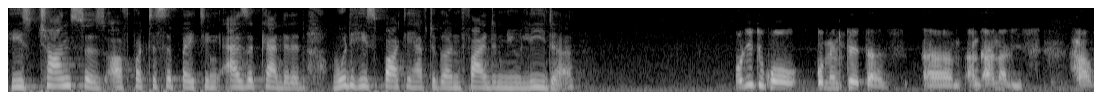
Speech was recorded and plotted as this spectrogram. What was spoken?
his chances of participating as a candidate? Would his party have to go and find a new leader? Political commentators um, and analysts have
